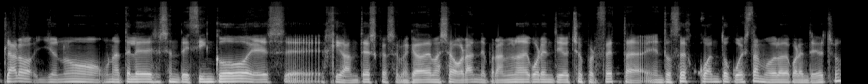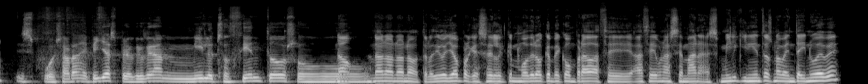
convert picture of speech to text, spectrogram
claro, yo no, una tele de 65 es eh, gigantesca, se me queda demasiado grande. Para mí una de 48 es perfecta. Entonces, ¿cuánto cuesta el modelo de 48? Pues ahora me pillas, pero creo que eran 1800 o... No, no, no, no, te lo digo yo porque es el modelo que me he comprado hace, hace unas semanas, 1599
